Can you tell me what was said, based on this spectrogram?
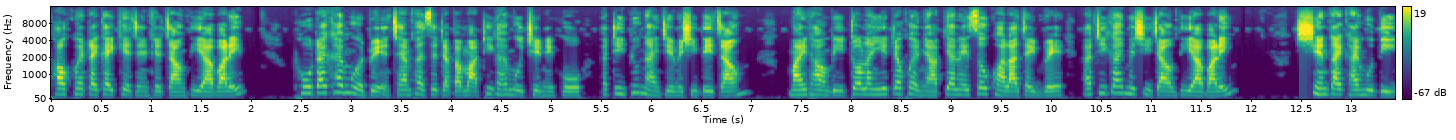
ဖောက်ခွဲတိုက်ခိုက်ခဲ့ခြင်းဖြစ်ကြောင်းသိရပါတယ်။ ထိုတိုက်ခိုက်မှုအတွင်းအချမ်းဖက်စစ်တပ်ဘက်မှထိခိုက်မှုအခြေအနေကိုအတည်ပြုနိုင်ခြင်းမရှိသေးကြောင်းမိုင်းထောင်ပြီးတော်လန်ရေးတပ်ဖွဲ့များပြန်လည်ဆုတ်ခွာလာချိန်တွင်အထိကိုက်မရှိကြောင်းသိရပါတယ်။ရှင်းတိုက်ခိုက်မှုသည်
